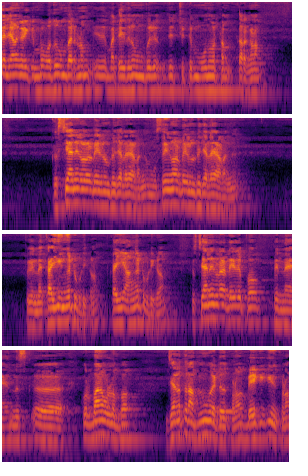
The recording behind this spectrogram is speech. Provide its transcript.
കല്യാണം കഴിക്കുമ്പോൾ വധുവും വരണം മറ്റേ ഇതിനു മുമ്പ് ഇത് ചുറ്റും മൂന്ന് വട്ടം കറങ്ങണം. ക്രിസ്ത്യാനികളുടെ ഇടയിലുണ്ട് ചില ചടങ്ങ് മുസ്ലിങ്ങളുടെ ഇടയിലുണ്ട് ചില ചടങ്ങ് പിന്നെ കൈ ഇങ്ങോട്ട് പിടിക്കണം കൈ അങ്ങോട്ട് പിടിക്കണം. ക്രിസ്ത്യാനികളുടെ ഇടയിൽ ഇപ്പോൾ പിന്നെ നിസ് കുർബാന കൊള്ളുമ്പോൾ ജനത്തിന് അഭിമുഖമായിട്ട് നിൽക്കണോ ബേക്കിക്ക് നിൽക്കണോ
